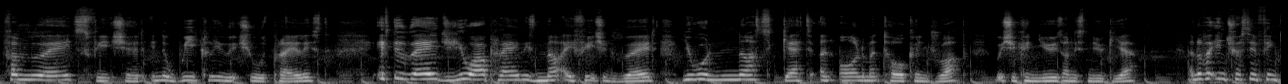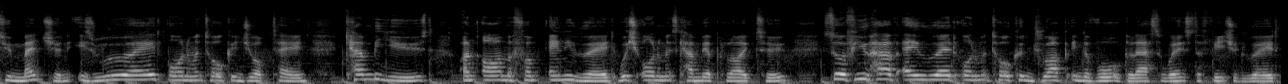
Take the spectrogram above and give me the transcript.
from raids featured in the weekly rituals playlist. If the raid you are playing is not a featured raid, you will not get an ornament token drop which you can use on this new gear. Another interesting thing to mention is raid ornament tokens you obtain can be used on armor from any raid which ornaments can be applied to. So if you have a red ornament token drop in the Vault Glass when it's the featured raid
